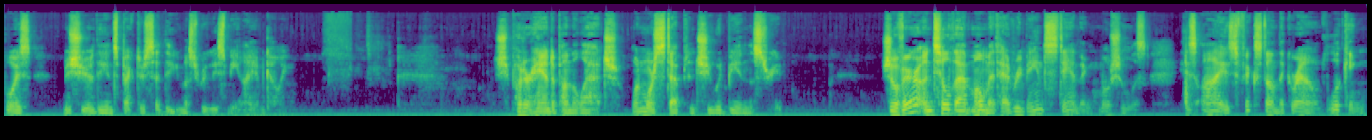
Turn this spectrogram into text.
Boys, Monsieur the inspector said that you must release me. I am going. She put her hand upon the latch. One more step and she would be in the street. Javert, until that moment, had remained standing, motionless, his eyes fixed on the ground, looking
